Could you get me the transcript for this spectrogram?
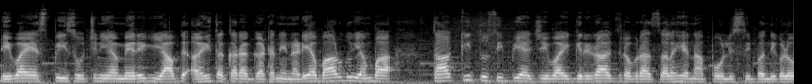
ಡಿವೈಎಸ್ಪಿ ಸೂಚನೆಯ ಮೇರೆಗೆ ಯಾವುದೇ ಅಹಿತಕರ ಘಟನೆ ನಡೆಯಬಾರದು ಎಂಬ ತಾಕೀತು ಸಿಪಿಐ ಜಿವೈ ಗಿರಿರಾಜ್ ರವರ ಸಲಹೆಯನ್ನು ಪೊಲೀಸ್ ಸಿಬ್ಬಂದಿಗಳು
